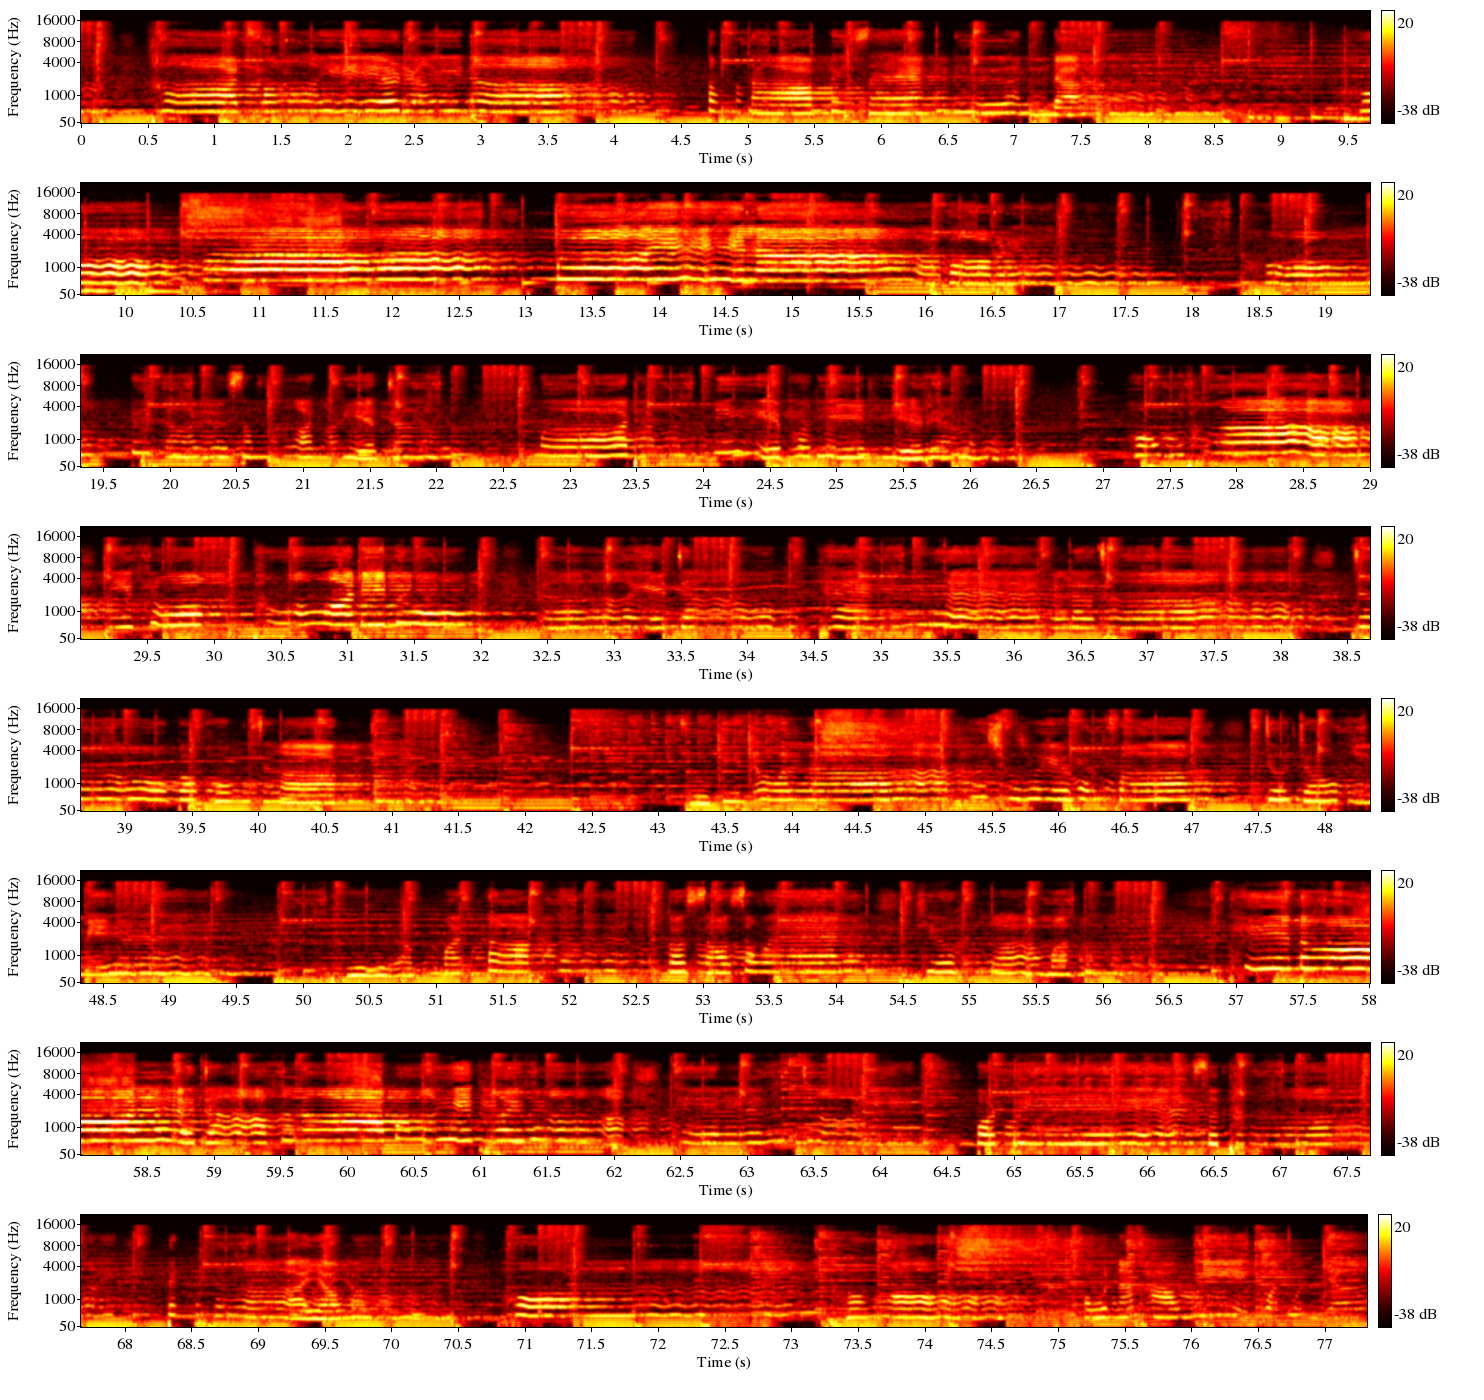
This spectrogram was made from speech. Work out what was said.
ำขาดไฟไรน้ำต้องตามด้วยแสงเดือนดาวหอมฟ้าเมื่อยลาบอกเราทงด้วยกันสำคัญเพียเจ้ามาทางนี้พอดีที่เรา คลุมพอดีนุ่มกายเจ้าแข็งแรงแล้วเช้า เจ้าก็คงจากไปถูกบินโอลาเขาช่วยหงฟ้า เจ้าจงมีแรงเพื่อมันตากแห้งก็สอดแสวงเที่ยวหามา จากลาไม่เคยว่าเห็นใจบทเรียนสุดท้าย เป็นกายามานหงทองขอบคุณนะคะวี่ควรคุณเยอะ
